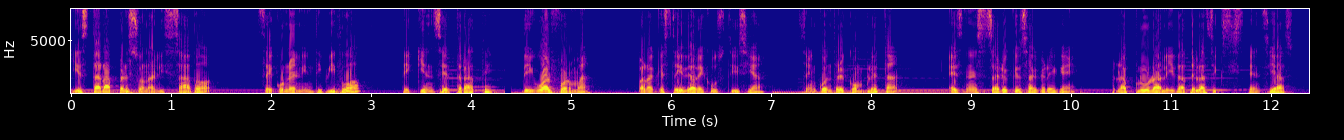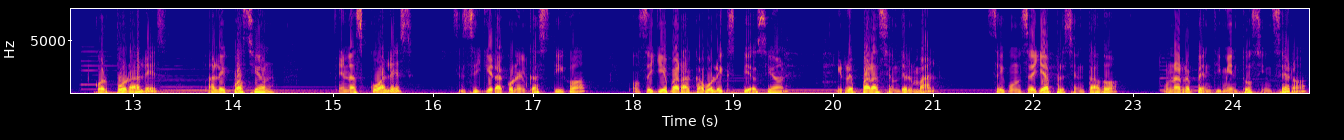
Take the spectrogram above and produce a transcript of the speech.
y estará personalizado según el individuo de quien se trate. De igual forma, para que esta idea de justicia se encuentre completa, es necesario que se agregue la pluralidad de las existencias corporales a la ecuación, en las cuales se seguirá con el castigo o se llevará a cabo la expiación y reparación del mal, según se haya presentado un arrepentimiento sincero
